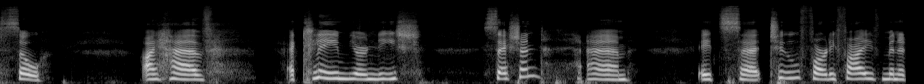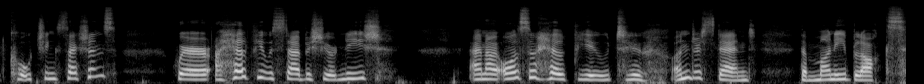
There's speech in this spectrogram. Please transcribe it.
So, I have a claim your niche session. Um, it's uh, two 45 minute coaching sessions where I help you establish your niche and I also help you to understand the money blocks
